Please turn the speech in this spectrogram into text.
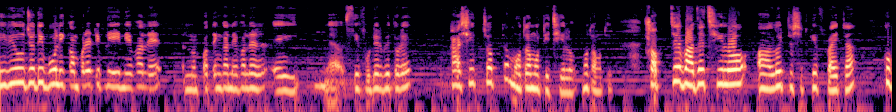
রিভিউ যদি বলি কম্পারেটিভলি এই নেভালে পতেঙ্গা নেভালের এই সি ফুডের ভিতরে খাসির চপটা মোটামুটি ছিল, মোটামুটি। সবচেয়ে বাজে ছিল লইট্টা সিটকি ফ্রাইটা খুব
